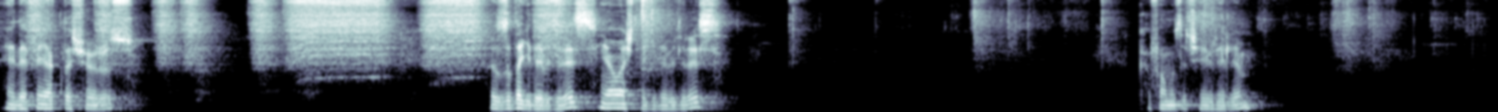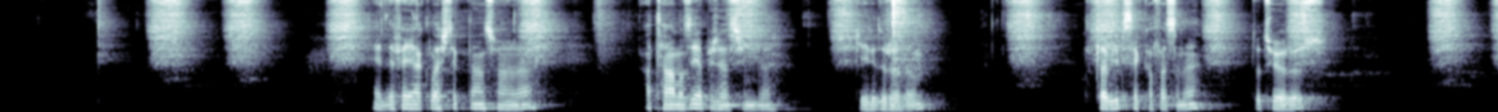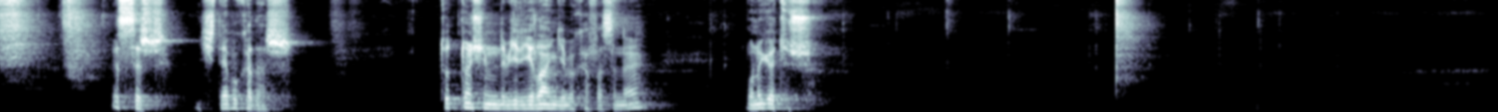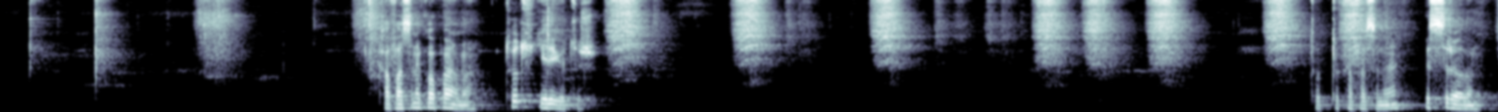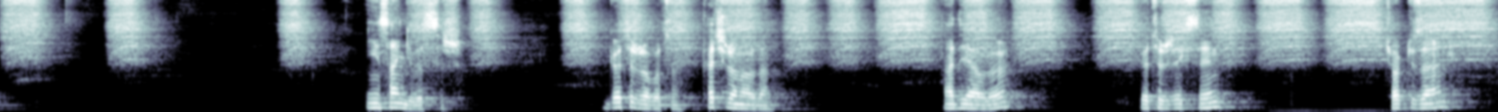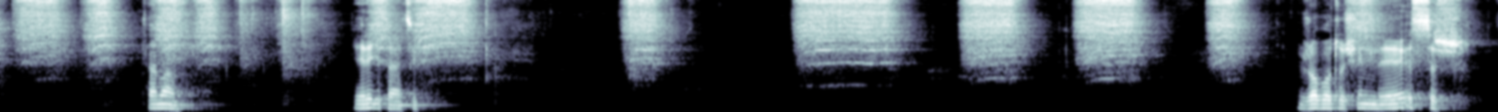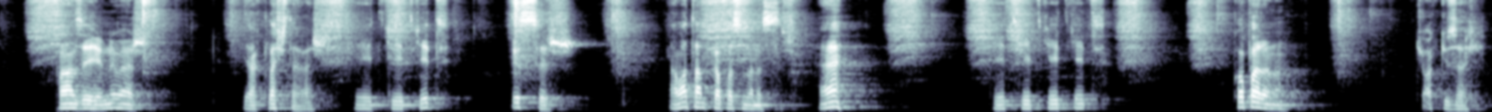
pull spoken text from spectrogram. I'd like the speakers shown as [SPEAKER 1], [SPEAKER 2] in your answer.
[SPEAKER 1] Hedefe yaklaşıyoruz. Hızlı da gidebiliriz, yavaş da gidebiliriz. Kafamızı çevirelim. Hedefe yaklaştıktan sonra atağımızı yapacağız şimdi. Geri duralım. Tutabilirsek kafasını tutuyoruz. Isır. İşte bu kadar. Tuttun şimdi bir yılan gibi kafasını. Bunu götür. Kafasını koparma. Tut, geri götür. Tuttu kafasını. Isır oğlum. İnsan gibi ısır. Götür robotu. Kaçır onu oradan. Hadi yavru. Götüreceksin. Çok güzel. Tamam. Geri git artık. Robotu şimdi ısır. Panzehirini ver. Yaklaş da ver. Git git git. Isır. Ama tam kafasından ısır. He? Git git git git. Kopar onu. Çok güzel.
